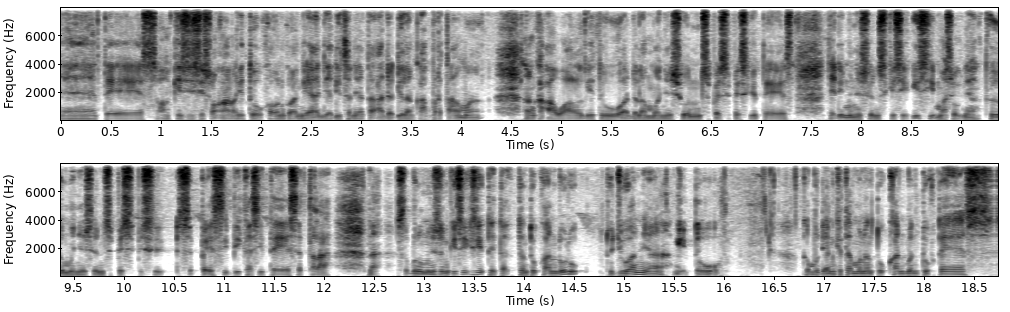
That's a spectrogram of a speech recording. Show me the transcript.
eh, tes soal kisi soal itu kawan-kawan ya. Jadi ternyata ada di langkah pertama langkah awal itu adalah menyusun spesifikasi tes. Jadi menyusun kisi-kisi masuknya ke menyusun spesifikasi, spesifikasi tes setelah. Nah sebelum menyusun kisi-kisi tentukan dulu tujuannya gitu. Kemudian kita menentukan bentuk tes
